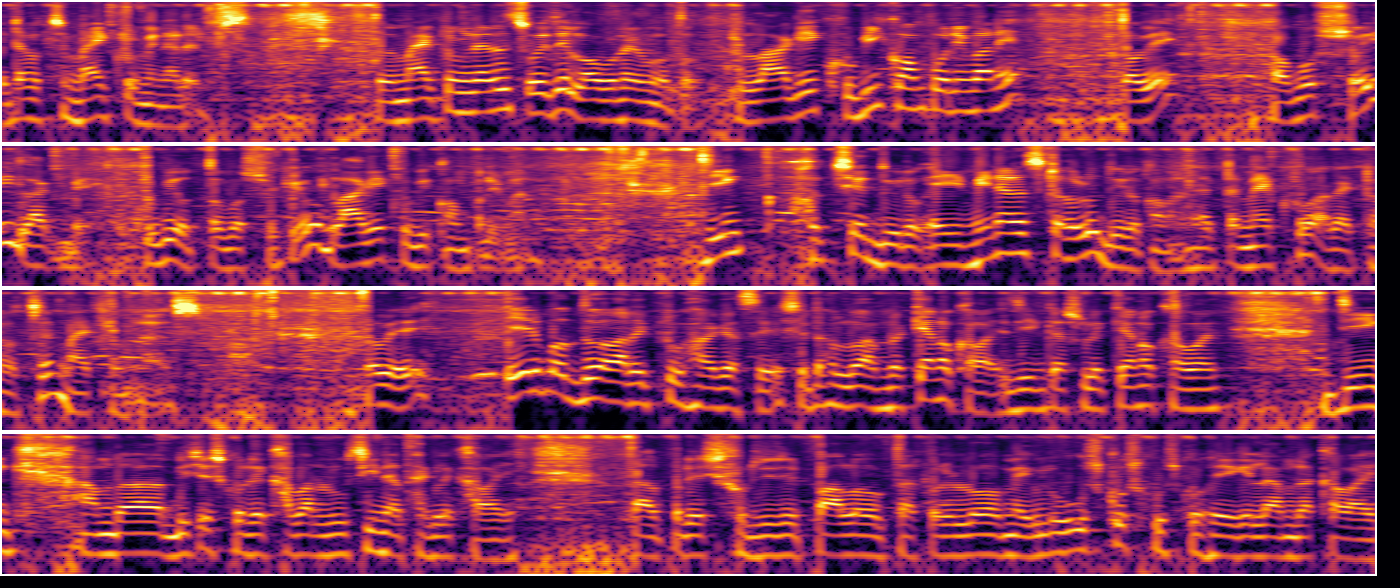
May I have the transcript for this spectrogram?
এটা হচ্ছে মাইক্রো মিনারেলস তবে মাইক্রো মিনারেলস ওই যে লবণের মতো। লাগে খুবই কম পরিমাণে, তবে অবশ্যই লাগবে। খুবই অত্যাবশ্যকীয়। লাগে খুবই কম পরিমাণে। জিঙ্ক হচ্ছে দুই রকম, এই মিনারেলসটা হলো দুই রকমের, একটা ম্যাক্রো আর একটা হচ্ছে মাইক্রো মিনারেলস তবে এর মধ্যেও আর একটু ভাগ আছে, সেটা হলো আমরা কেন খাওয়াই? জিঙ্ক আসলে কেন খাওয়াই? জিঙ্ক আমরা বিশেষ করে খাবার রুচি না থাকলে খাওয়াই। তারপরে শরীরের পালক, তারপরে লোম, এগুলো উস্কো খুস্কো হয়ে গেলে আমরা খাওয়াই।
